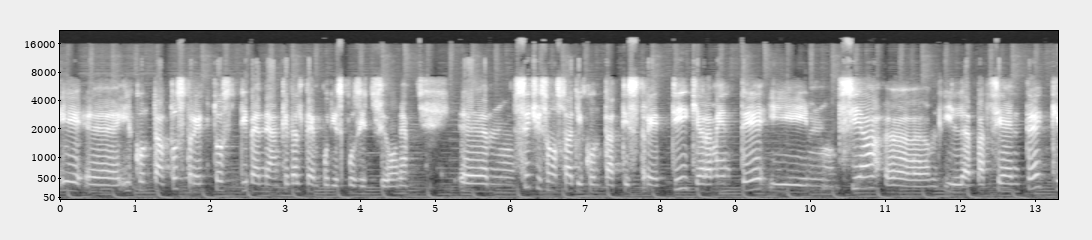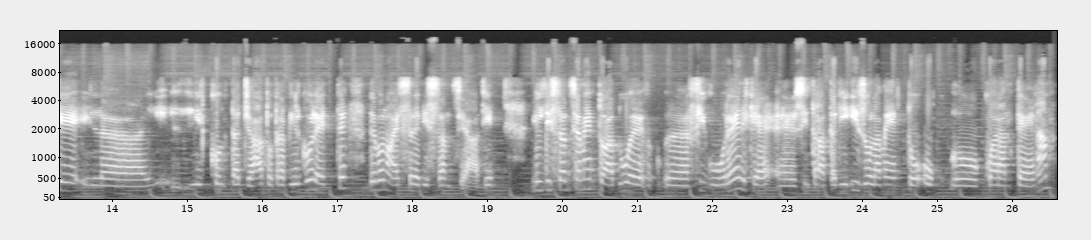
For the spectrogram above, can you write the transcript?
e eh, il contatto stretto dipende anche dal tempo di esposizione. Eh, se ci sono stati contatti stretti, chiaramente i, sia eh, il paziente che il, il, il contagiato, tra virgolette, virgolette, devono essere distanziati. Il distanziamento ha due eh, figure, che eh, si tratta di isolamento o, o quarantena.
